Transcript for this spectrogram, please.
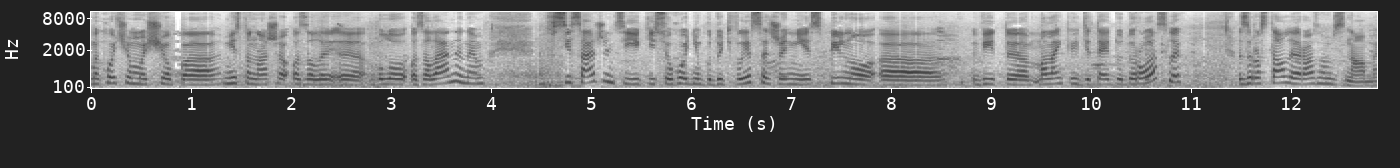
Ми хочемо, щоб е, місто наше озеле- е, було озелененим. Всі саджанці, які сьогодні будуть висаджені спільно е, від е, маленьких дітей до дорослих зростали разом з нами.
